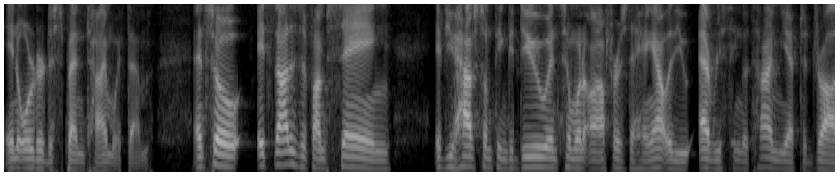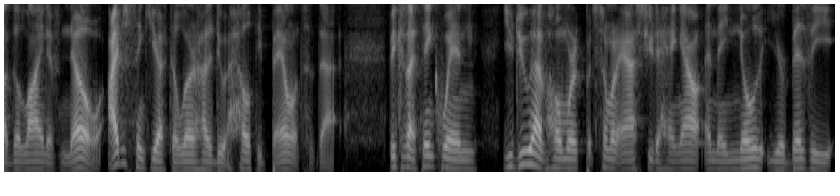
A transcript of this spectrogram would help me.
in order to spend time with them. And so it's not as if I'm saying if you have something to do and someone offers to hang out with you every single time, you have to draw the line of no. I just think you have to learn how to do a healthy balance of that. Because I think when you do have homework, but someone asks you to hang out and they know that you're busy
